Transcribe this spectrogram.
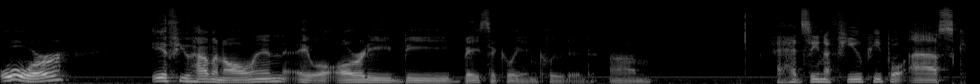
or if you have an all in, it will already be basically included. Um, I had seen a few people ask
